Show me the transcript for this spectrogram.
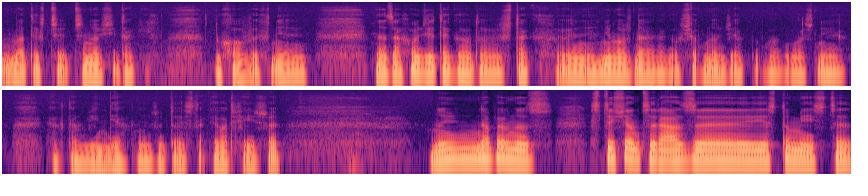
ma tych czynności takich duchowych. Nie? Na zachodzie tego to już tak e, nie, nie można tego osiągnąć jak właśnie jak, jak tam w Indiach, nie? że to jest takie łatwiejsze. No i na pewno z, z tysiąc razy jest to miejsce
